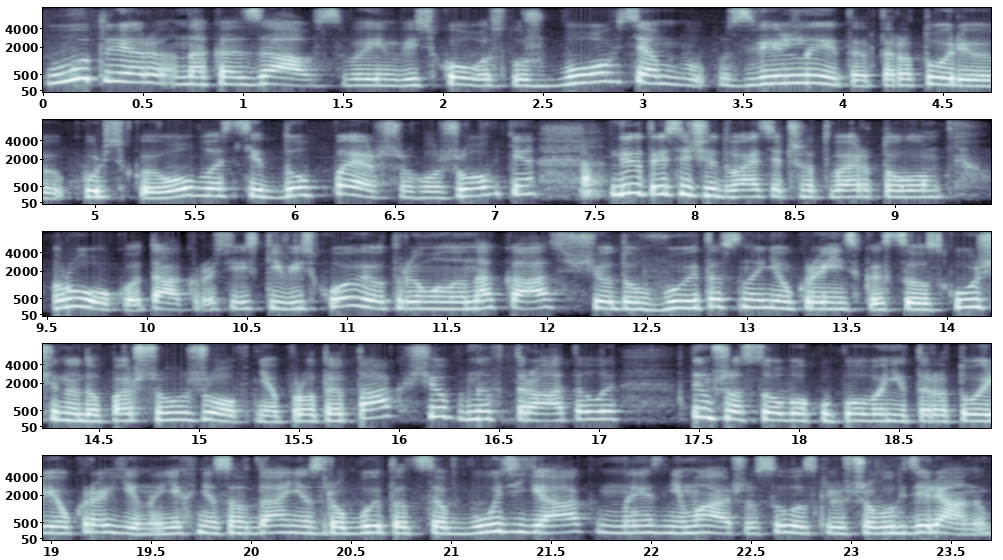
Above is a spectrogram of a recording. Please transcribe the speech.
Путлер наказав своїм військовослужбовцям звільнити територію Курської області до 1 жовтня 2024 року. Так, російські військові отримали наказ щодо витиснення українських сил з Курщини до 1 жовтня. Проте так, щоб не втратили тимчасово окуповані території України. Їхнє завдання зробити це будь-як, не знімаючи сили з ключових ділянок,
